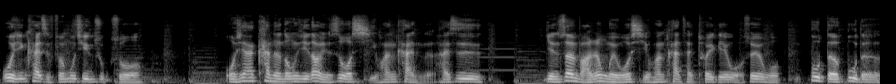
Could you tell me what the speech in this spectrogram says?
我已经开始分不清楚，说我现在看的东西到底是我喜欢看的，还是。演算法认为我喜欢看才推给我，所以我不得不的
